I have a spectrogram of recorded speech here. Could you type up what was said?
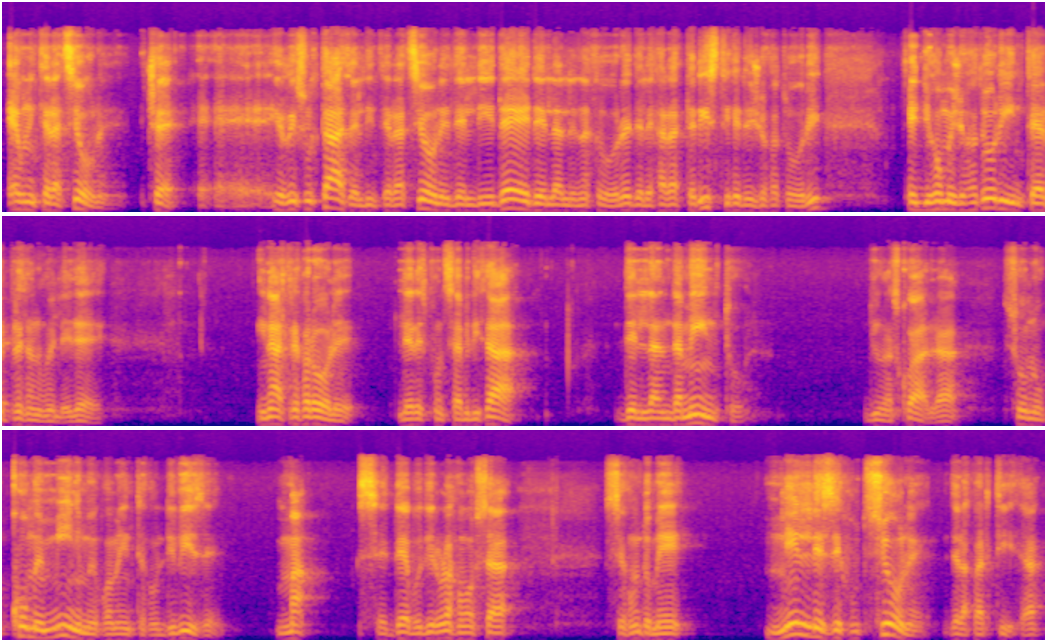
è un'interazione, cioè eh, il risultato è l'interazione delle idee dell'allenatore, delle caratteristiche dei giocatori e di come i giocatori interpretano quelle idee. In altre parole, le responsabilità dell'andamento di una squadra sono come minimo equamente condivise, ma se devo dire una cosa, secondo me nell'esecuzione della partita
